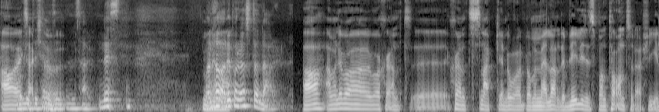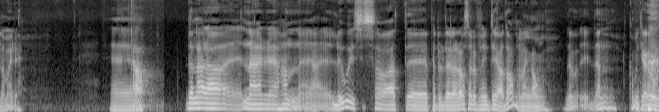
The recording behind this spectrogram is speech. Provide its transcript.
Ja, exakt. Så här, näst, man Men, hörde på rösten där. ja, men det var, det var skönt, eh, skönt snack ändå dem emellan. Det blir lite spontant sådär så gillar man ju det. Eh, Ja. Den här, när han, Lewis sa att Pedro de la Rosa hade försökt döda honom en gång. Den kommer inte jag ihåg.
